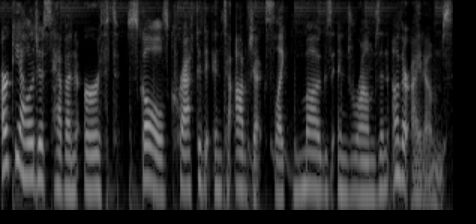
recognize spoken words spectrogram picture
archaeologists have unearthed skulls crafted into objects like mugs and drums and other items.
